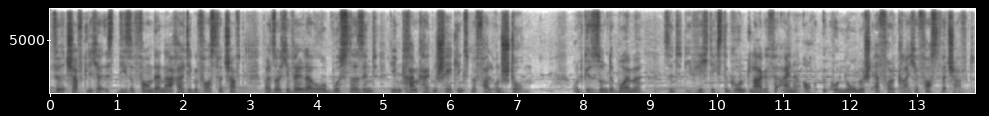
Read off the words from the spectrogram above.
Wirtschaftlicher ist diese Form der nachhaltigen Forstwirtschaft, weil solche Wälder robuster sind gegen Krankheiten, Schädlingsbefall und Sturm. Und gesunde Bäume sind die wichtigste Grundlage für eine auch ökonomisch erfolgreiche Forstwirtschaft.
